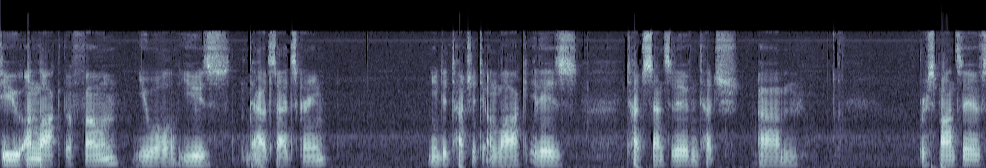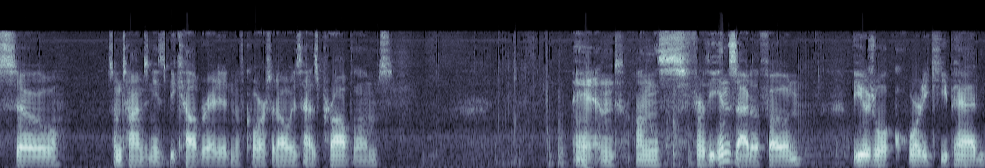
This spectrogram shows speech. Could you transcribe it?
To unlock the phone, you will use the outside screen. You need to touch it to unlock. It is touch sensitive and touch um, responsive, so sometimes it needs to be calibrated, and of course it always has problems. And on this, for the inside of the phone, the usual QWERTY keypad,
